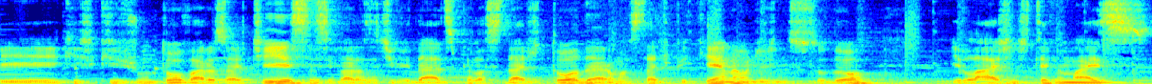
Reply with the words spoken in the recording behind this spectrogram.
e que, que, juntou vários artistas e várias atividades pela cidade toda. Era uma cidade pequena onde a gente estudou e lá a gente teve mais,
